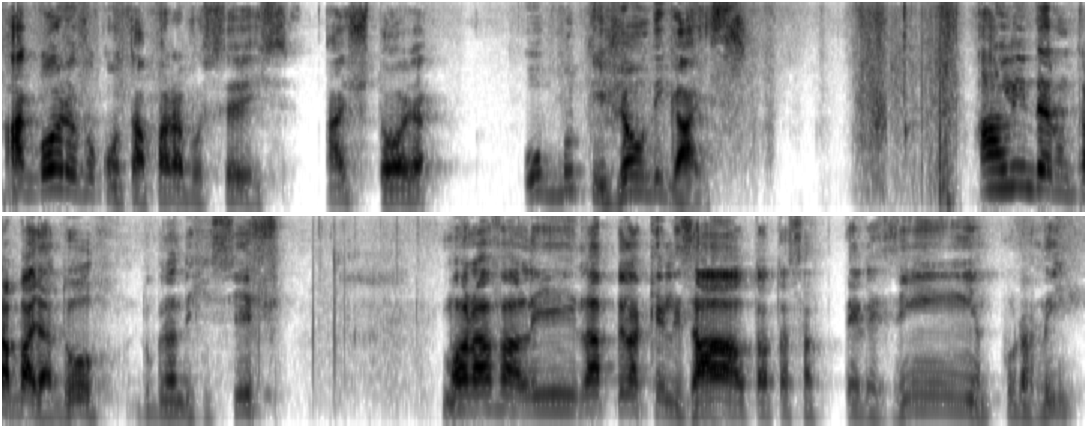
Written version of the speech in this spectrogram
Agora eu vou contar para vocês a história O Botijão de Gás. Arlindo era um trabalhador do Grande Recife, morava ali, lá pelaqueles altos, Alta Santa Terezinha, por ali.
